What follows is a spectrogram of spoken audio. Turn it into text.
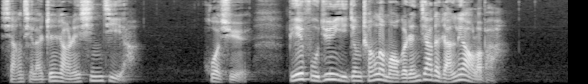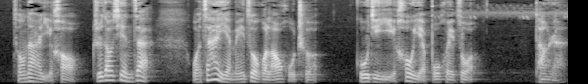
想起来真让人心悸呀！或许别府君已经成了某个人家的燃料了吧？从那以后，直到现在，我再也没坐过老虎车，估计以后也不会坐。当然，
